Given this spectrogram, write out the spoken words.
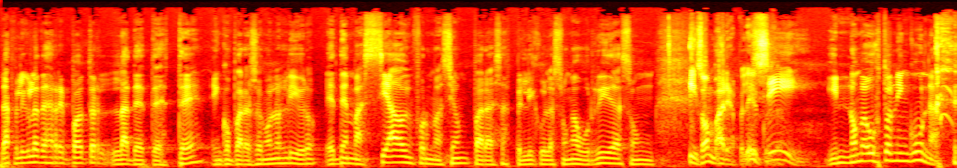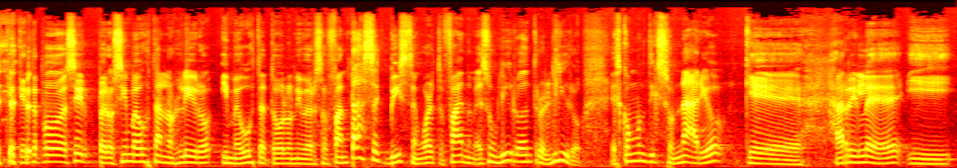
Las películas de Harry Potter las detesté en comparación con los libros. Es demasiada información para esas películas, son aburridas, son... Y son varias películas. Sí, y no me gustó ninguna. ¿Qué, qué te puedo decir? Pero sí me gustan los libros y me gusta todo el universo. Fantastic Beasts and Where to Find Them es un libro dentro del libro. Es como un diccionario que Harry lee y,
